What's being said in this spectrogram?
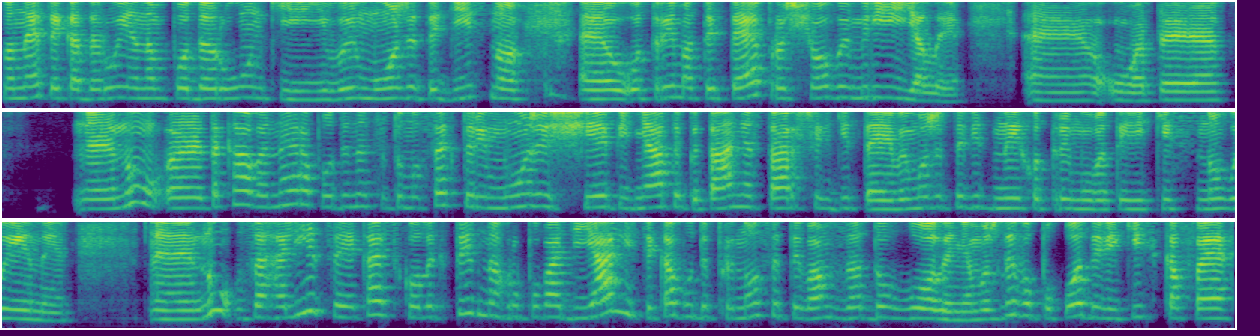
планета, яка дарує нам подарунки, і ви можете дійсно е, отримати те, про що ви мріяли. Е, от. Е, ну, Така Венера по 11 секторі може ще підняти питання старших дітей. Ви можете від них отримувати якісь новини. Е, ну, взагалі, це якась колективна групова діяльність, яка буде приносити вам задоволення, можливо, походи в якісь кафе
